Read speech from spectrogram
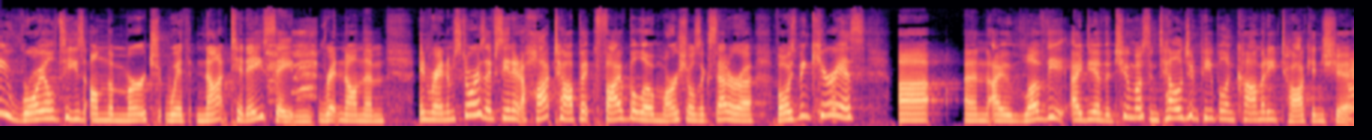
any royalties on the merch with "Not Today, Satan" written on them in random stores? I've seen it Hot Topic, Five Below, Marshalls, etc. I've always been curious." Uh, and I love the idea of the two most intelligent people in comedy talking shit.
